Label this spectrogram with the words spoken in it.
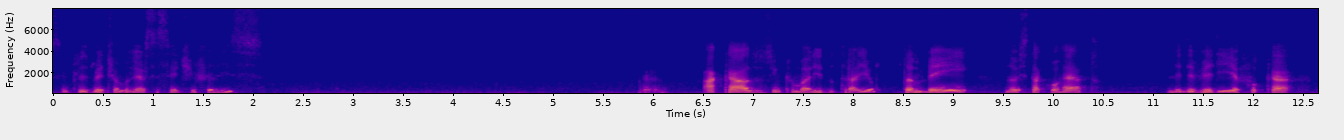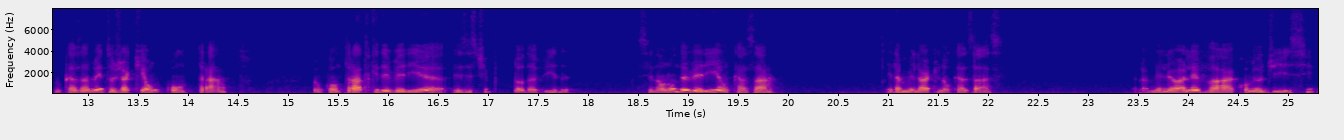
Simplesmente a mulher se sente infeliz. É... Há casos em que o marido traiu, também não está correto. Ele deveria focar no casamento, já que é um contrato um contrato que deveria existir toda a vida. Senão não deveriam casar. Era melhor que não casasse. Era melhor levar, como eu disse,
